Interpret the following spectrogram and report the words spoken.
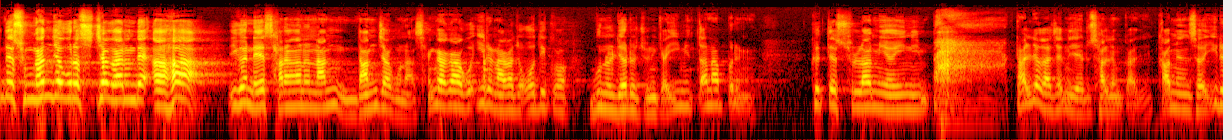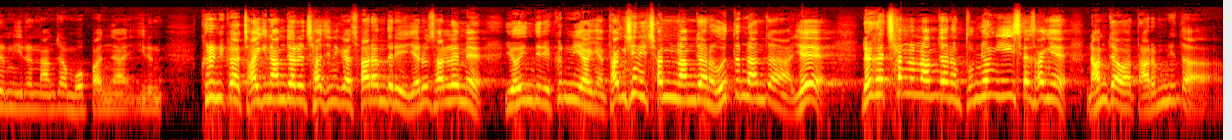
근데 순간적으로 스쳐가는데 아하 이거 내 사랑하는 남, 남자구나 생각하고 일어나가지고 옷 입고 문을 열어주니까 이미 떠나버린. 그때 술라미 여인이 막 달려가잖아요 예루살렘까지. 가면서 이런 이런 남자 못 봤냐 이런. 그러니까 자기 남자를 찾으니까 사람들이 예루살렘의 여인들이 그런 이야기야. 당신이 찾는 남자는 어떤 남자냐? 예 내가 찾는 남자는 분명히 이 세상의 남자와 다릅니다.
